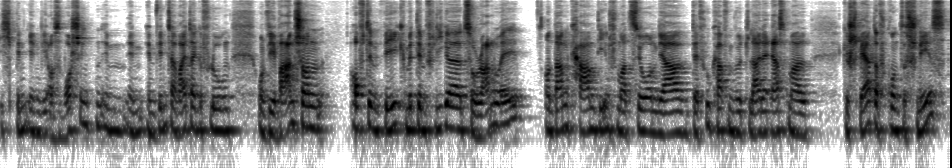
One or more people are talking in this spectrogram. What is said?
ich bin irgendwie aus Washington im, im, im Winter weitergeflogen und wir waren schon auf dem Weg mit dem Flieger zur Runway und dann kam die Information, ja, der Flughafen wird leider erstmal gesperrt aufgrund des Schnees.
